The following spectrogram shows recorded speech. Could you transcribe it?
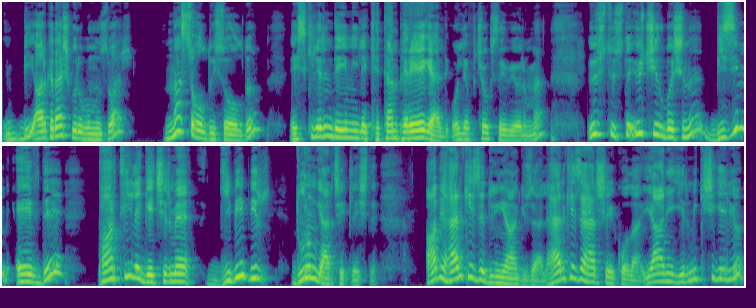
bir arkadaş grubumuz var. Nasıl olduysa oldu. Eskilerin deyimiyle ketempereye geldik. O lafı çok seviyorum ben üst üste 3 yıl başını bizim evde partiyle geçirme gibi bir durum gerçekleşti. Abi herkese dünya güzel. Herkese her şey kolay. Yani 20 kişi geliyor.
